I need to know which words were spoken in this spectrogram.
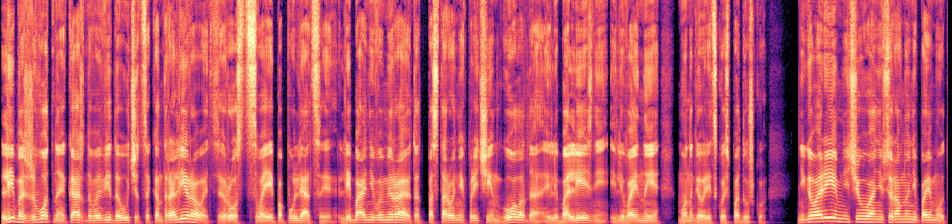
либо животные каждого вида учатся контролировать рост своей популяции, либо они вымирают от посторонних причин, голода или болезни, или войны, Мона говорит сквозь подушку. «Не говори им ничего, они все равно не поймут».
